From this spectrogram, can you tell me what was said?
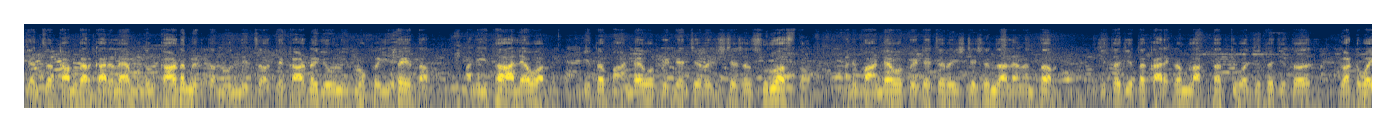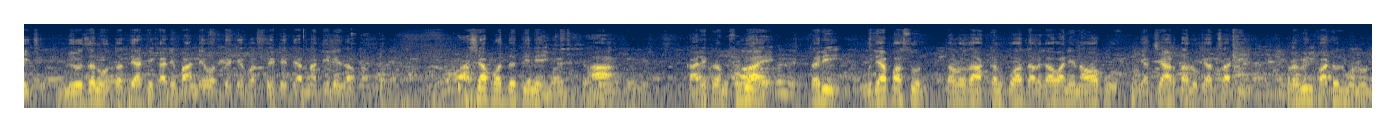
ज्यांचं कामगार कार्यालयामधून कार्ड मिळतं नोंदणीचं ते कार्ड घेऊन लोक इथं येतात. आणि इथं आल्यावर इथं भांड्या व पेट्यांचे रजिस्ट्रेशन सुरू असतं. आणि भांड्या व पेट्याचं रजिस्ट्रेशन झाल्यानंतर जिथं जिथं कार्यक्रम लागतात किंवा जिथं जिथं गटवाईज नियोजन होतं त्या ठिकाणी भांडे व पेटे पेटे त्यांना दिले जातात. अशा पद्धतीने हा कार्यक्रम सुरू आहे. तरी उद्यापासून तळोदा अक्कलकुवा दडगाव आणि नवापूर या चार तालुक्यांसाठी प्रवीण पाटील म्हणून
